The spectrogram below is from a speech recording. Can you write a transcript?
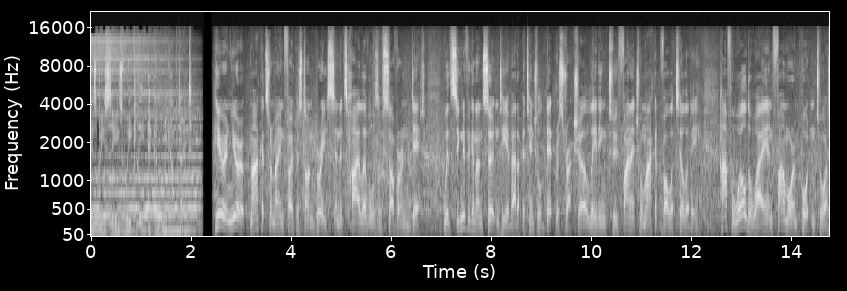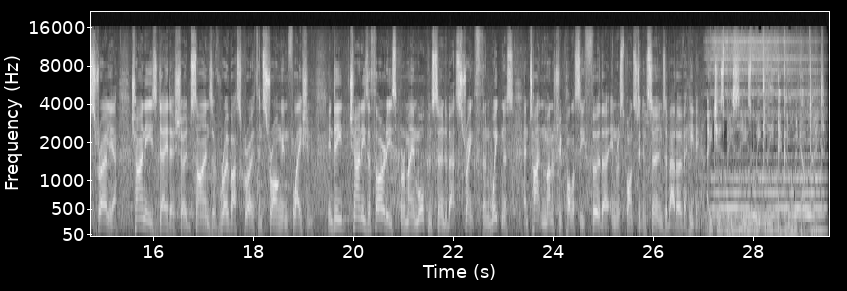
HSBC's weekly economic update. Here in Europe, markets remain focused on Greece and its high levels of sovereign debt, with significant uncertainty about a potential debt restructure leading to financial market volatility. Half a world away, and far more important to Australia, Chinese data showed signs of robust growth and strong inflation. Indeed, Chinese authorities remain more concerned about strength than weakness and tighten monetary policy further in response to concerns about overheating. HSBC's weekly economic update.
